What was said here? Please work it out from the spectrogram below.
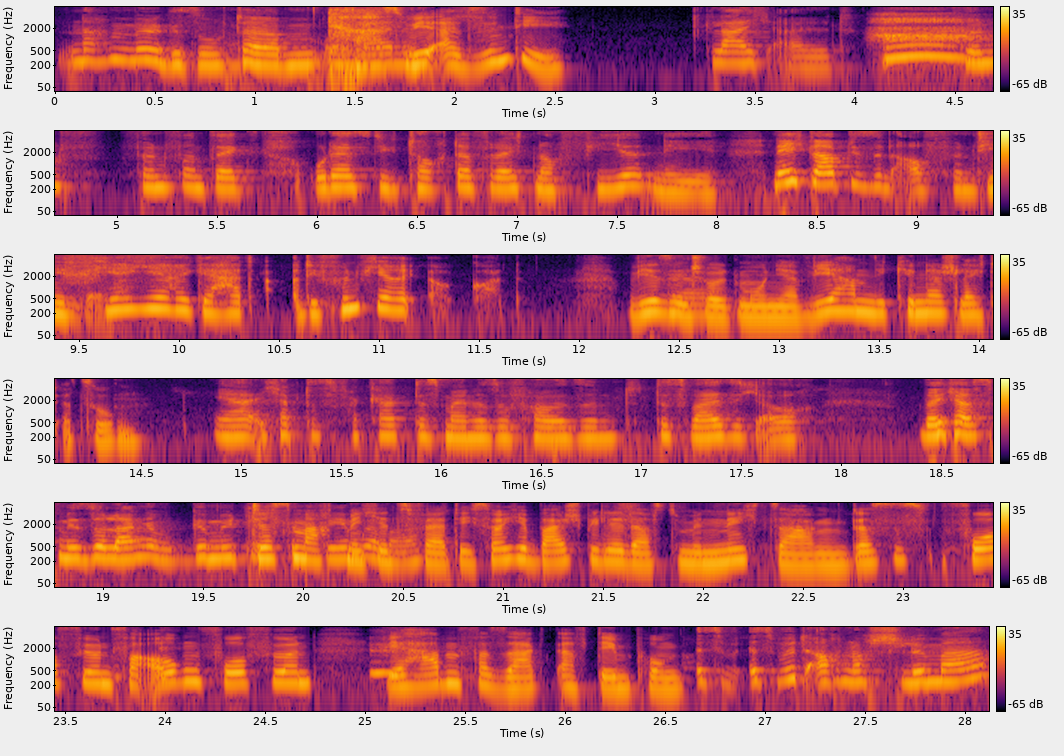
nach Müll gesucht haben. Krass, wie alt sind die? Gleich alt. Fünf, fünf und sechs. Oder ist die Tochter vielleicht noch vier? Nee. Nee, ich glaube, die sind auch fünf Die. Vierjährige hat, die Fünfjährige, oh Gott. Wir sind schuld, Monja. Wir haben die Kinder schlecht erzogen. Ja, ich habe das verkackt, dass meine so faul sind. Das weiß ich auch. Weil ich habe es mir so lange gemütlich Das macht mich jetzt fertig. Solche Beispiele darfst du mir nicht sagen. Das ist Vorführen, vor Augen vorführen. Wir haben versagt auf dem Punkt. Es, es wird auch noch schlimmer.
